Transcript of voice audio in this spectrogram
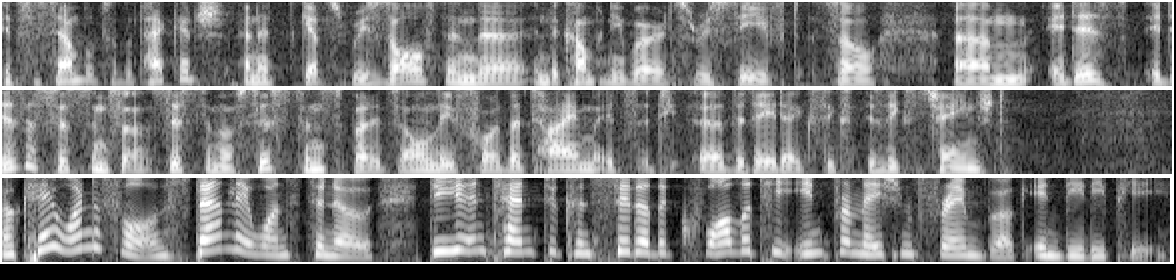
it's assembled to the package, and it gets resolved in the in the company where it's received. So um, it is it is a system so system of systems, but it's only for the time it's uh, the data ex is exchanged. Okay, wonderful. Stanley wants to know: Do you intend to consider the quality information framework in DDP?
